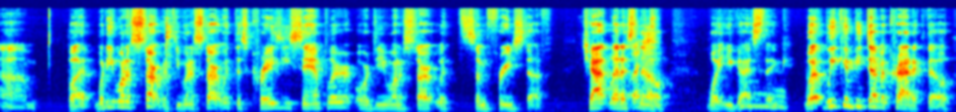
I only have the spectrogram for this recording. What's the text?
Um, but what do you want to start with? Do you want to start with this crazy sampler, or do you want to start with some free stuff? Chat, let us Let's... know what you guys think. Mm. What we can be democratic though,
